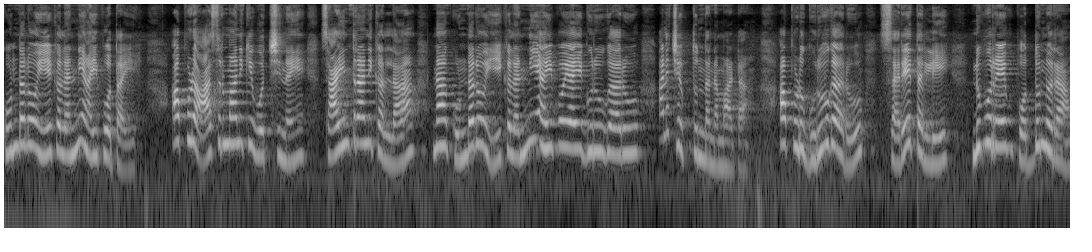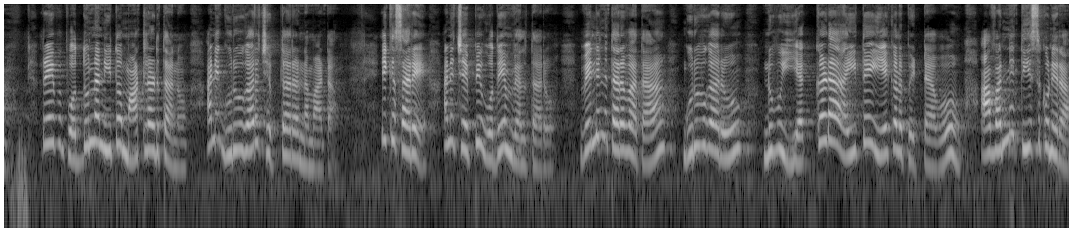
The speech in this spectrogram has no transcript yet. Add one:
కుండలో ఈకలన్నీ అయిపోతాయి. అప్పుడు ఆశ్రమానికి వచ్చిన సాయంత్రానికల్లా నా కుండలో ఈకలన్నీ అయిపోయాయి గురువుగారు అని చెప్తుందన్నమాట. అప్పుడు గురువుగారు సరే తల్లి నువ్వు రేపు పొద్దున్నరా. రేపు పొద్దున్న నీతో మాట్లాడుతాను అని గురువుగారు చెప్తారన్నమాట. ఇక సరే అని చెప్పి ఉదయం వెళ్తారు. వెళ్ళిన తర్వాత గురువుగారు నువ్వు ఎక్కడ అయితే ఈకలు పెట్టావో అవన్నీ తీసుకునిరా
